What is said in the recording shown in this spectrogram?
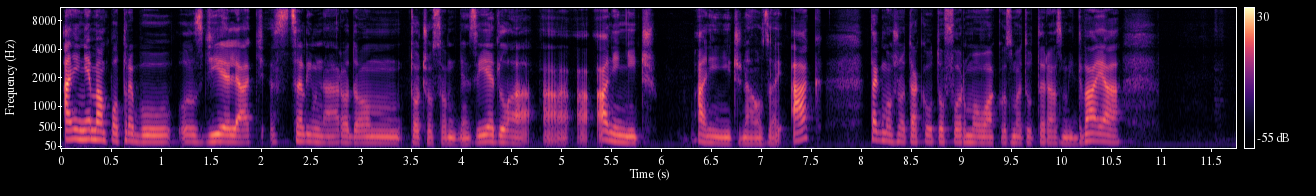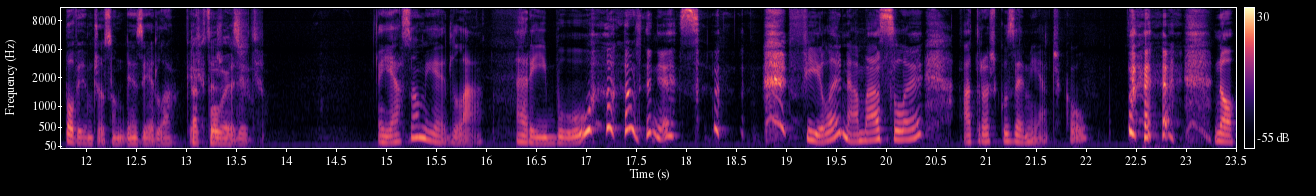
Ani nemám potrebu zdieľať s celým národom to, čo som dnes jedla a, a ani nič. Ani nič naozaj. Ak, tak možno takouto formou, ako sme tu teraz my dvaja, poviem, čo som dnes jedla, keď tak chceš povedz. vedieť. Ja som jedla rybu dnes file na masle a trošku zemiačkou. no,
